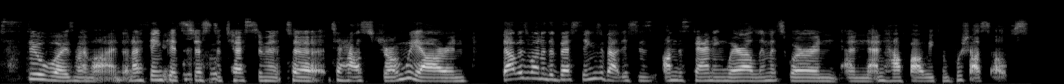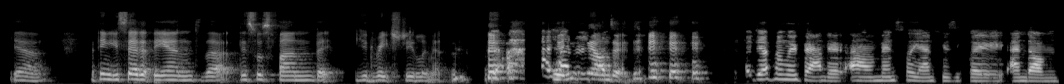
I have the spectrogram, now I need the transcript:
still blows my mind. And I think it's just a testament to to how strong we are. And that was one of the best things about this is understanding where our limits were and and and how far we can push ourselves. Yeah. I think you said at the end that this was fun, but you'd reached your limit. Yeah, you found it. I definitely found it um, mentally and physically, and um,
